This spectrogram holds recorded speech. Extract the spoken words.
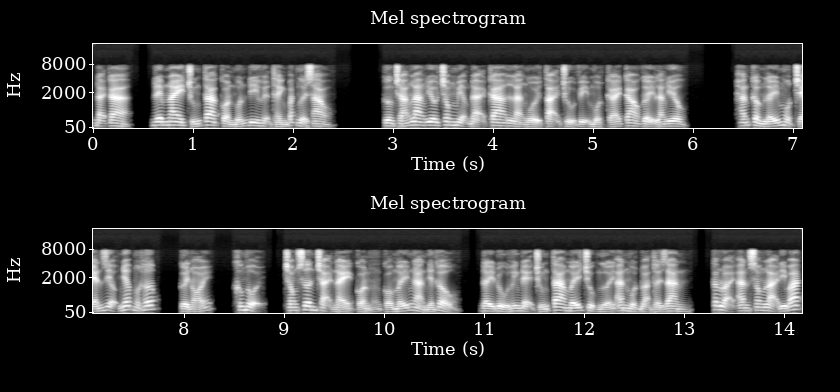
đại ca đêm nay chúng ta còn muốn đi huyện thành bắt người sao? Cường tráng lang yêu trong miệng đại ca là ngồi tại chủ vị một cái cao gầy lang yêu. Hắn cầm lấy một chén rượu nhấp một hớp, cười nói, không đội trong sơn trại này còn có mấy ngàn nhân khẩu, đầy đủ huynh đệ chúng ta mấy chục người ăn một đoạn thời gian, các loại ăn xong lại đi bắt,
